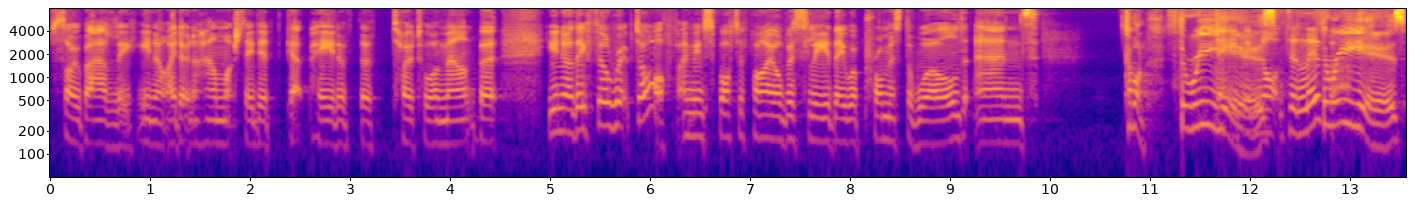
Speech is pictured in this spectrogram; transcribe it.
so badly. You know, I don't know how much they did get paid of the total amount, but, you know, they feel ripped off. I mean, Spotify, obviously, they were promised the world and. Come on, three they years. Did not deliver. Three years,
